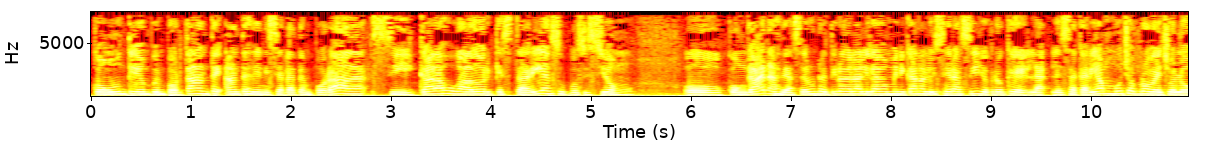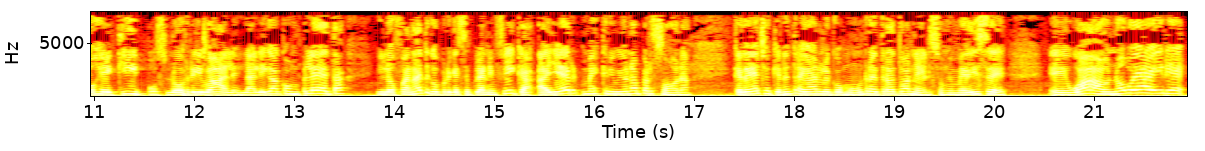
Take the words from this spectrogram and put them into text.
con un tiempo importante antes de iniciar la temporada, si cada jugador que estaría en su posición o con ganas de hacer un retiro de la Liga Dominicana lo hiciera así, yo creo que la- le sacarían mucho provecho los equipos, los rivales, la liga completa y los fanáticos porque se planifica. Ayer me escribió una persona que de hecho quiere entregarle como un retrato a Nelson y me dice, eh, wow, no voy a ir, eh,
